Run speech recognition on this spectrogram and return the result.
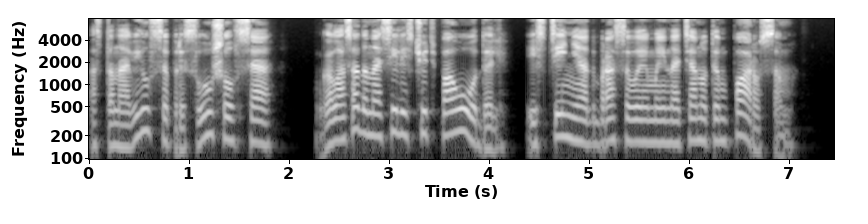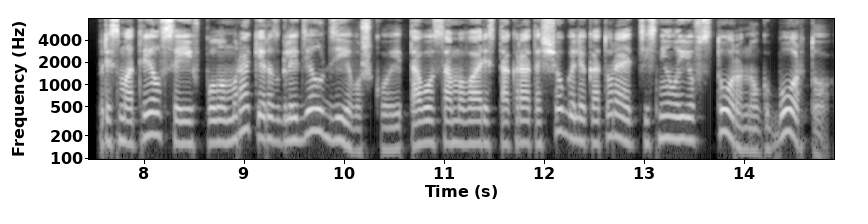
Остановился, прислушался. Голоса доносились чуть поодаль, из тени, отбрасываемой натянутым парусом. Присмотрелся и в полумраке разглядел девушку и того самого аристократа Щеголя, который оттеснил ее в сторону, к борту.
